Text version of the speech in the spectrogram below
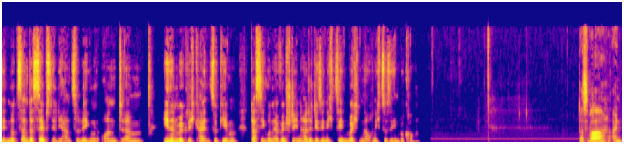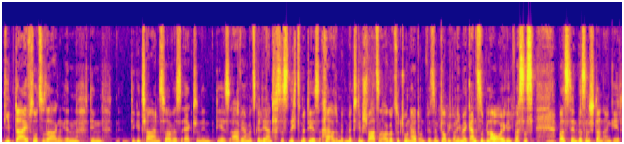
den Nutzern das selbst in die Hand zu legen und ähm, ihnen Möglichkeiten zu geben, dass sie unerwünschte Inhalte, die sie nicht sehen möchten, auch nicht zu sehen bekommen. Das war ein Deep Dive sozusagen in den digitalen Service Act, in den DSA. Wir haben jetzt gelernt, dass es nichts mit DSA, also mit, mit dem schwarzen Auge zu tun hat. Und wir sind, glaube ich, auch nicht mehr ganz so blauäugig, was, es, was den Wissensstand angeht.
